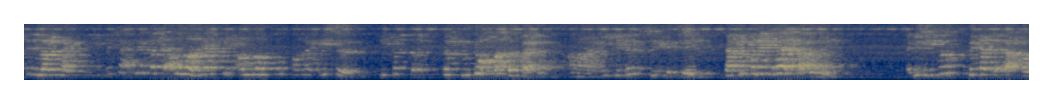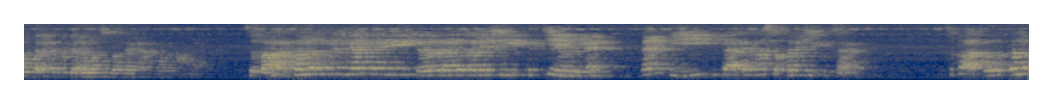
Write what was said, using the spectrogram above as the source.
kita dalam hati tak ada pada Allah, yakin Allah tu Allah Isa. Kita terduduk kat tempat tu. Ha, ini kita cerita kecil. Tapi boleh buat tak boleh. Jadi situ pada kepada Allah Subhanahu Wa. Sebab kalau kita biarkan diri kita berada pada syirik kecil ni kan, nanti kita akan masuk pada syirik besar. Sebab apa? Kalau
